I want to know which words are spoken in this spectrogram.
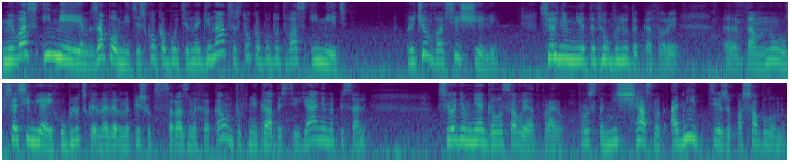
мы вас имеем. Запомните, сколько будете нагинаться, столько будут вас иметь. Причем во все щели. Сегодня мне этот ублюдок, который э, там, ну, вся семья их ублюдская, наверное, пишут с разных аккаунтов мне гадости. Я не написали. Сегодня мне голосовые отправил. Просто несчастно. Одни и те же по шаблону.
